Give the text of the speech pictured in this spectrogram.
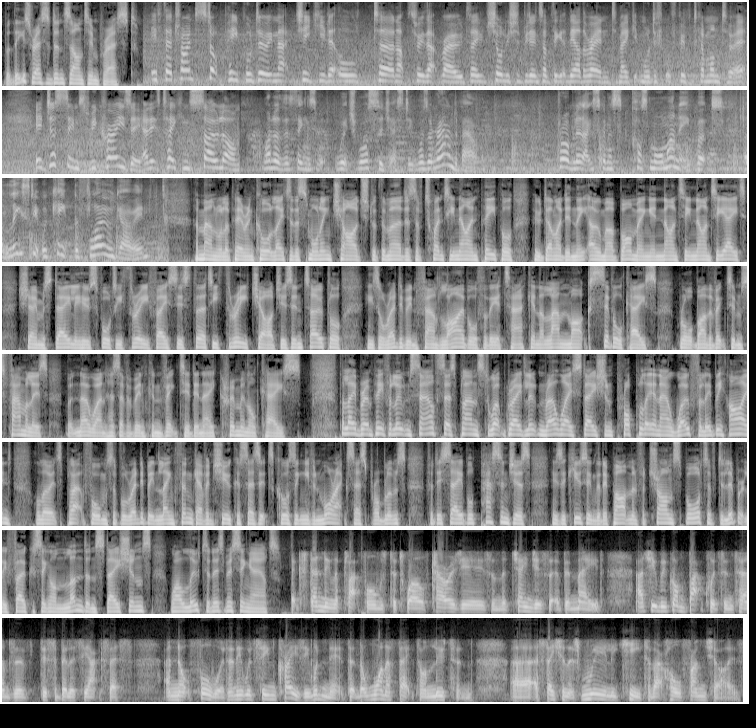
but these residents aren't impressed. If they're trying to stop people doing that cheeky little turn up through that road, they surely should be doing something at the other end to make it more difficult for people to come onto it. It just seems to be crazy and it's taking so long. One of the things which was suggested was a roundabout. Probably that's going to cost more money, but at least it would keep the flow going. A man will appear in court later this morning charged with the murders of 29 people who died in the Omagh bombing in 1998. Seamus Daly, who's 43, faces 33 charges in total. He's already been found liable for the attack in a landmark civil case brought by the victims' families, but no one has ever been convicted in a criminal case. The Labour MP for Luton South says plans to upgrade Luton railway station properly are now woefully behind. Although its platforms have already been lengthened, Gavin Shuker says it's causing even more access problems for disabled passengers. He's accusing the Department for Transport of deliberately focusing on London stations while Luton is missing out. Extending the platforms to 12 carriages and the changes that have been made, actually, we've gone backwards in terms of disability access and not forward. And it would seem crazy, wouldn't it, that the one effect on Luton, uh, a station that's really key to that whole franchise,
